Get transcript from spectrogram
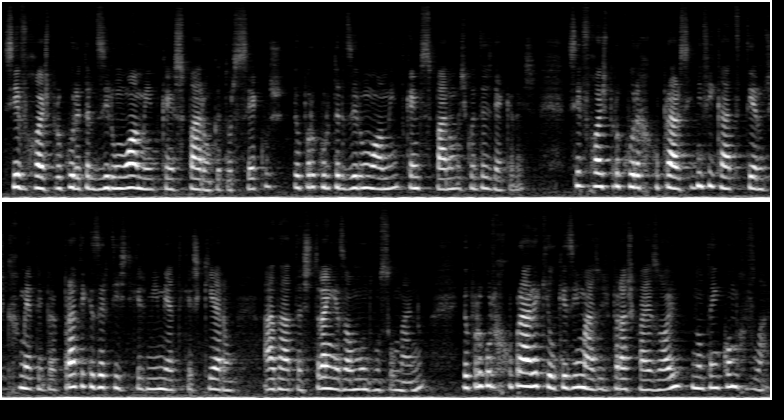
Se Averroes procura traduzir um homem de quem separam 14 séculos, eu procuro traduzir um homem de quem me separam umas quantas décadas. Se Averroes procura recuperar o significado de termos que remetem para práticas artísticas miméticas que eram, à data, estranhas ao mundo muçulmano, eu procuro recuperar aquilo que as imagens para as quais olho não têm como revelar.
